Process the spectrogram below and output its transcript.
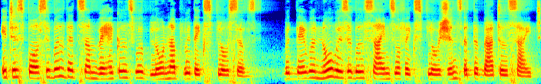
It is possible that some vehicles were blown up with explosives, but there were no visible signs of explosions at the battle site.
